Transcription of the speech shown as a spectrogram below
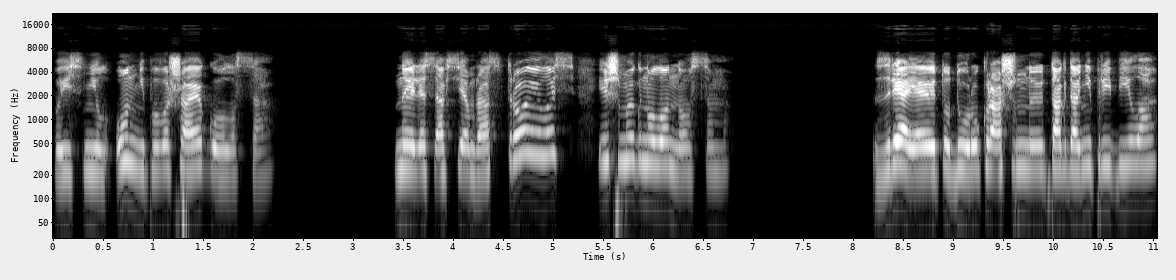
пояснил он, не повышая голоса. Неля совсем расстроилась и шмыгнула носом. Зря я эту дуру крашенную тогда не прибила,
